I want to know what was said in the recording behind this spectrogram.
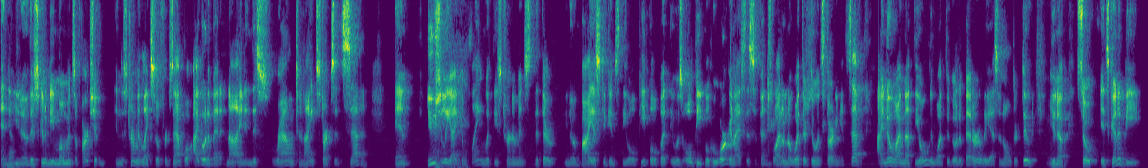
and Yeah. you know, there's going to be moments of hardship in this tournament. Like, so for example, I go to bed at nine, and this round tonight starts at seven. And usually, I complain with these tournaments that they're you know biased against the old people, but it was old people who organized this event, so I don't know what they're doing starting at seven. I know I'm not the only one to go to bed early as an older dude, you know. So it's going to be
